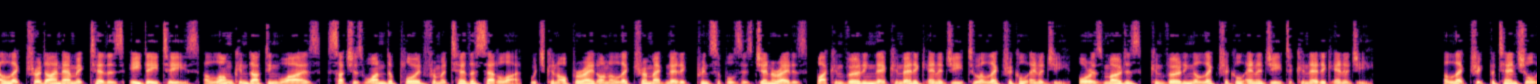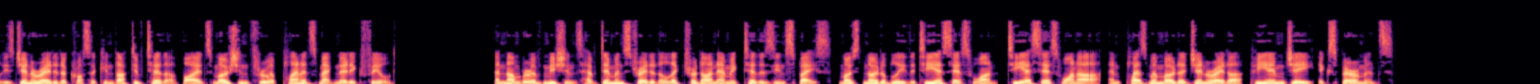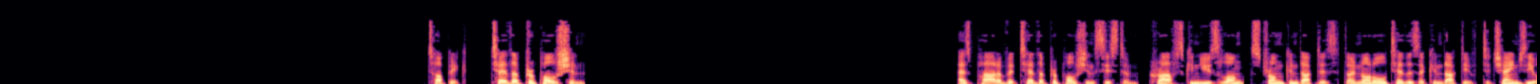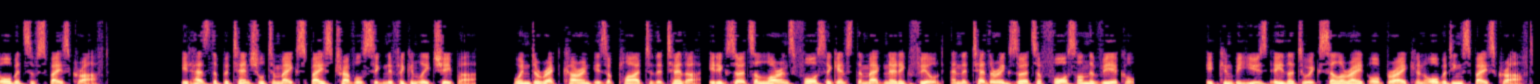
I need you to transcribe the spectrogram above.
Electrodynamic tethers EDTs are long-conducting wires, such as one deployed from a tether satellite, which can operate on electromagnetic principles as generators, by converting their kinetic energy to electrical energy, or as motors, converting electrical energy to kinetic energy. Electric potential is generated across a conductive tether by its motion through a planet's magnetic field. A number of missions have demonstrated electrodynamic tethers in space, most notably the TSS-1, TSS-1R, and Plasma Motor Generator (PMG) experiments. Topic: Tether propulsion. As part of a tether propulsion system, crafts can use long, strong conductors though not all tethers are conductive to change the orbits of spacecraft. It has the potential to make space travel significantly cheaper. When direct current is applied to the tether, it exerts a Lorentz force against the magnetic field, and the tether exerts a force on the vehicle. It can be used either to accelerate or brake an orbiting spacecraft.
